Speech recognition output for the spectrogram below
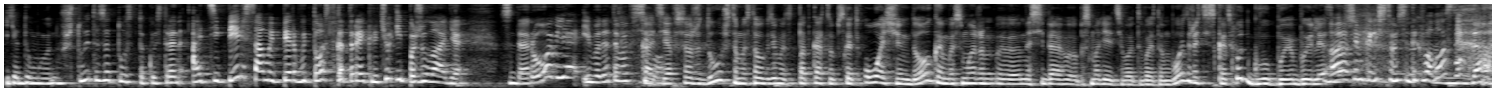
Я думаю, ну что это за тост такой странный? А теперь самый первый тост, который я кричу, и пожелание. Здоровья и вот этого всего. Катя, я все жду, что мы с тобой будем этот подкаст выпускать очень долго, и мы сможем э, на себя посмотреть вот в этом возрасте и сказать, вот глупые были. С а? большим количеством седых волос? Да.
